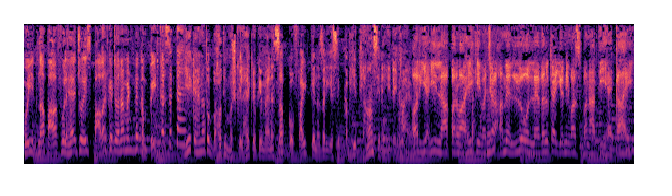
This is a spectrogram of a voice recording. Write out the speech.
कोई इतना पावरफुल है जो इस पावर के टूर्नामेंट में कम्पीट कर सकता है? ये कहना तो बहुत ही मुश्किल है क्योंकि मैंने सबको फाइट के नज़रिए से कभी ध्यान से नहीं देखा है। और यही लापरवाही की वजह हमें लो लेवल का यूनिवर्स बनाती है काई।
